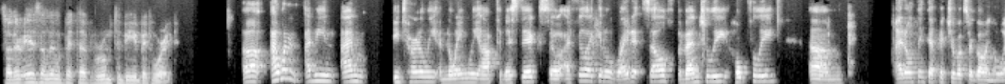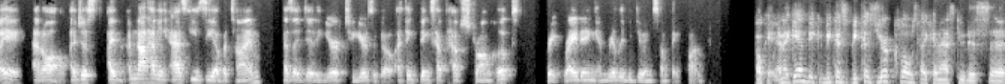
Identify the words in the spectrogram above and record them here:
So there is a little bit of room to be a bit worried. Uh, I wouldn't. I mean, I'm eternally annoyingly optimistic. So I feel like it'll write itself eventually, hopefully. Um, I don't think that picture books are going away at all. I just, I, I'm not having as easy of a time as I did a year or two years ago. I think things have to have strong hooks, great writing, and really be doing something fun. Okay, and again, because because you're closed, I can ask you this uh,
